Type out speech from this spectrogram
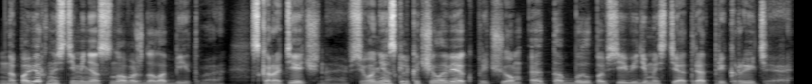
На поверхности меня снова ждала битва. Скоротечная, всего несколько человек, причем это был, по всей видимости, отряд прикрытия.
